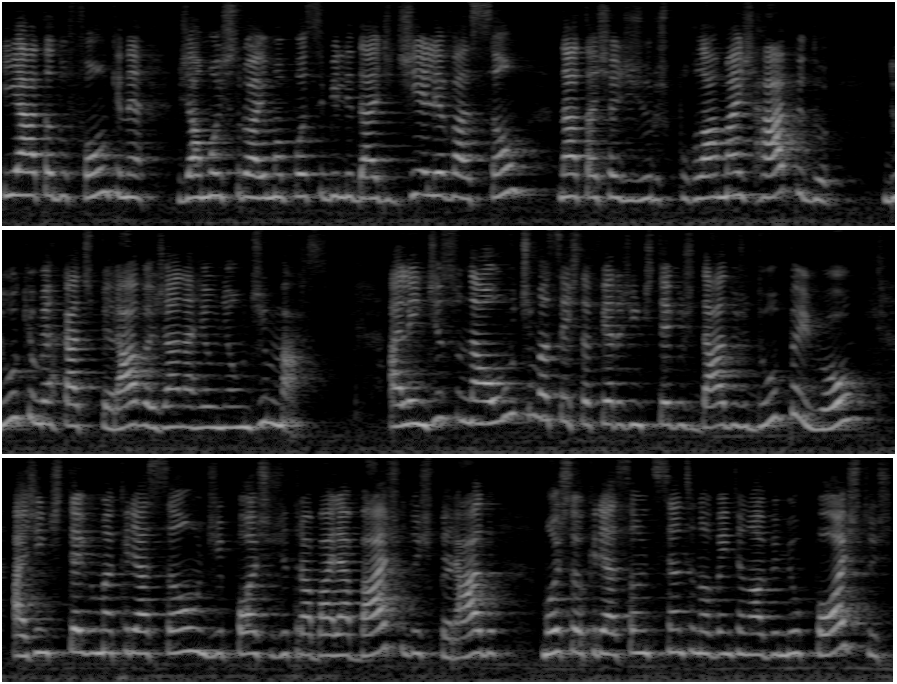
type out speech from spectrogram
E a ata do FONC né, já mostrou aí uma possibilidade de elevação na taxa de juros por lá mais rápido do que o mercado esperava já na reunião de março. Além disso, na última sexta-feira a gente teve os dados do payroll, a gente teve uma criação de postos de trabalho abaixo do esperado, mostrou criação de 199 mil postos,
